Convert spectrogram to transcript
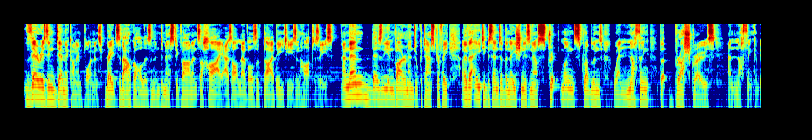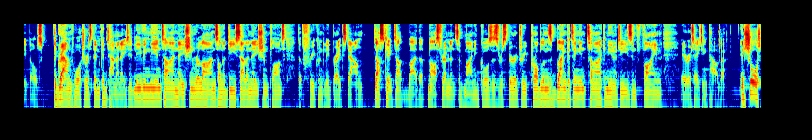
There is endemic unemployment. Rates of alcoholism and domestic violence are high, as are levels of diabetes and heart disease. And then there's the environmental catastrophe. Over 80% of the nation is now strip-mined scrubland where nothing but brush grows and nothing can be built. The groundwater has been contaminated, leaving the entire nation reliant on a desalination plant that frequently breaks down. Dust kicked up by the last remnants of mining causes respiratory problems, blanketing entire communities in fine, irritating powder. In short,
